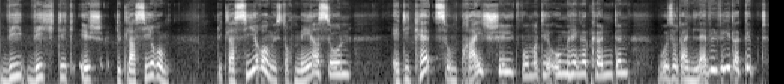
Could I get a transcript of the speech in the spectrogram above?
Wie wichtig ist die Klassierung. Die Klassierung ist doch mehr so ein Etikett, so ein Preisschild, wo man dir umhängen könnten, wo so dein Level wiedergibt.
